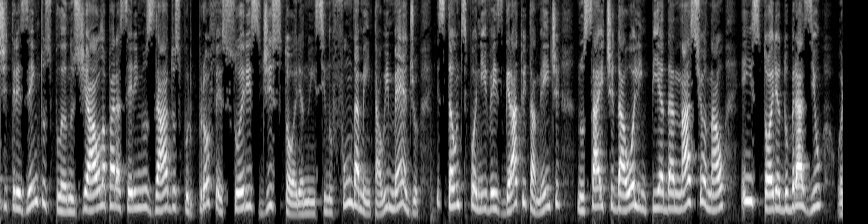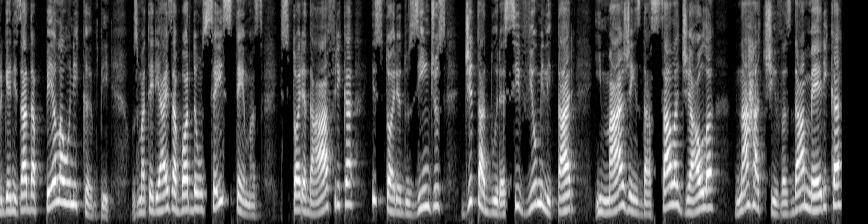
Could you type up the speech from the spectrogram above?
de 300 planos de aula para serem usados por professores de história no ensino fundamental e médio estão disponíveis gratuitamente no site da Olimpíada Nacional em História do Brasil, organizada pela Unicamp. Os materiais abordam seis temas: História da África, História dos Índios, Ditadura Civil-Militar, Imagens da Sala de Aula, Narrativas da América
